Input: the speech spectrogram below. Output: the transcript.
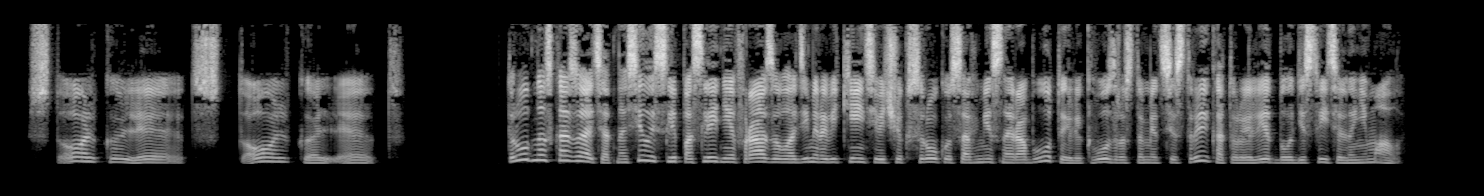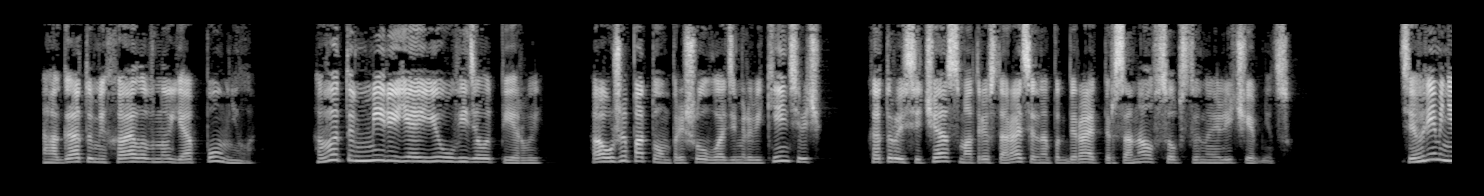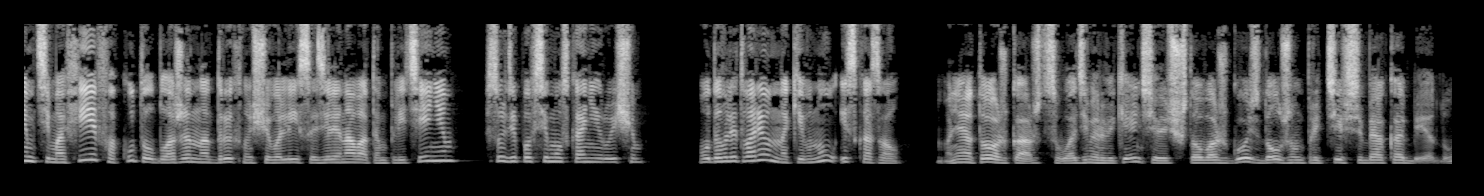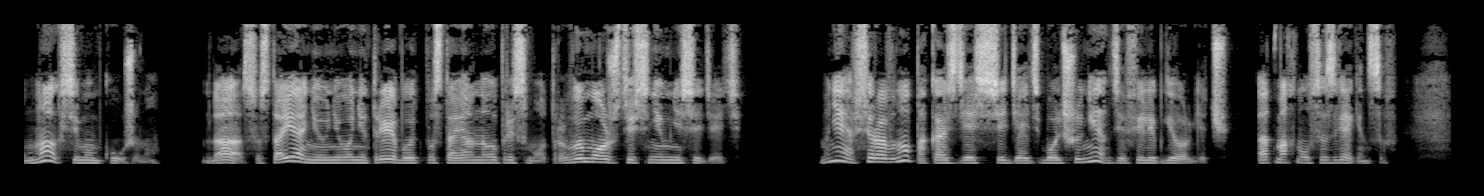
Столько лет, столько лет. Трудно сказать, относилась ли последняя фраза Владимира Викентьевича к сроку совместной работы или к возрасту медсестры, которой лет было действительно немало. Агату Михайловну я помнила. В этом мире я ее увидела первой, а уже потом пришел Владимир Викентьевич, который сейчас, смотрю, старательно подбирает персонал в собственную лечебницу. Тем временем Тимофеев окутал блаженно дрыхнущего лиса зеленоватым плетением, судя по всему сканирующим, удовлетворенно кивнул и сказал. «Мне тоже кажется, Владимир Викентьевич, что ваш гость должен прийти в себя к обеду, максимум к ужину. «Да, состояние у него не требует постоянного присмотра. Вы можете с ним не сидеть». «Мне все равно пока здесь сидеть больше негде, Филипп Георгиевич», — отмахнулся Звягинцев.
